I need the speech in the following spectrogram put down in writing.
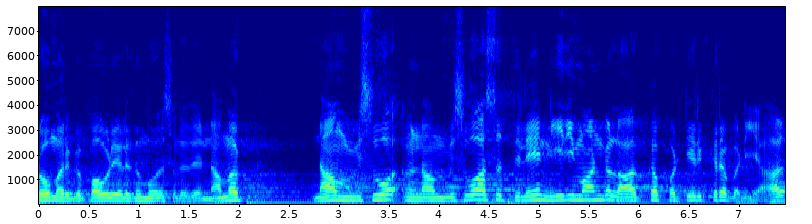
ரோமருக்கு பவுல் எழுதும்போது சொல்லுது நமக்கு நாம் விசுவா நாம் விசுவாசத்திலே நீதிமான்கள் ஆக்கப்பட்டிருக்கிறபடியால்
